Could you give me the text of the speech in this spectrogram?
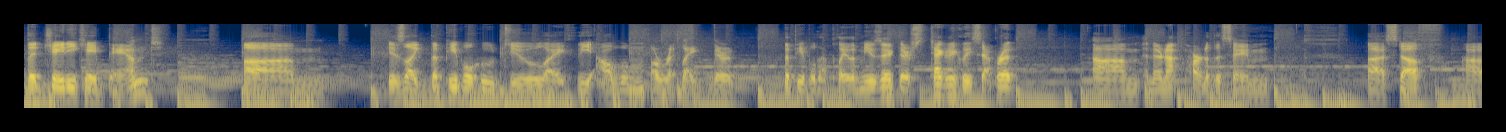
the JDK band um, is like the people who do like the album, ar- like they're the people that play the music. They're technically separate, um, and they're not part of the same uh, stuff. Uh,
